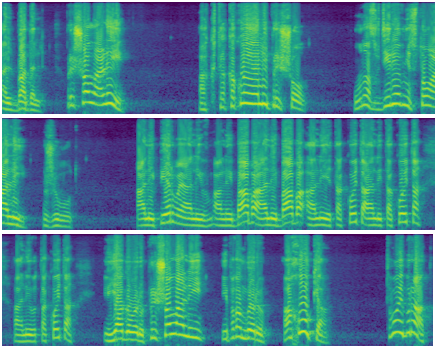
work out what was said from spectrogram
Аль-Бадаль. Пришел Али. А какой Али пришел? У нас в деревне 100 Али живут. Али первый, Али, Али Баба, Али Баба, Али такой-то, Али такой-то, Али вот такой-то. И я говорю, пришел Али, и потом говорю, Ахука, твой брат.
